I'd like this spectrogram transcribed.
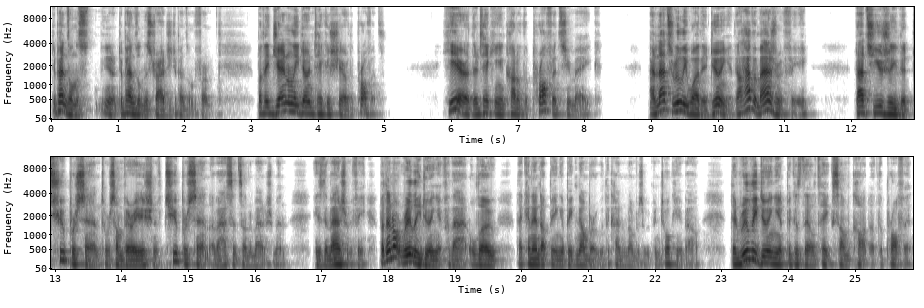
Depends on the, you know, depends on the strategy, depends on the firm. But they generally don't take a share of the profits. Here, they're taking a cut of the profits you make. And that's really why they're doing it. They'll have a management fee, that's usually the 2% or some variation of 2% of assets under management is the management fee. But they're not really doing it for that, although that can end up being a big number with the kind of numbers we've been talking about. They're really doing it because they'll take some cut of the profit.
